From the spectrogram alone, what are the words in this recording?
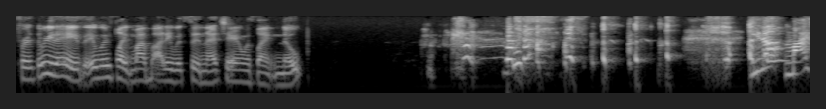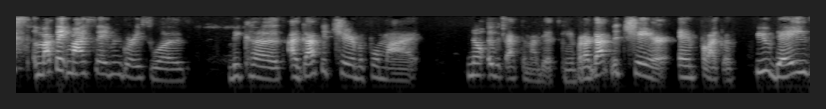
for three days, it was like my body would sit in that chair and was like, nope. You know, my I think my saving grace was because I got the chair before my no, it was after my desk came, but I got the chair and for like a few days,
